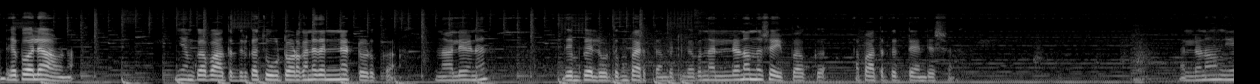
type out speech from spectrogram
അതേപോലെ ആവണം. ഇനി നമുക്ക് ആ പാത്രത്തിലേക്ക് ആ ചൂട്ടോടക്കന്നെ തന്നെ ഇട്ട് കൊടുക്കുക. എന്നാലാണ് ഇത് നമുക്ക് എല്ലായിടത്തേക്കും പരത്താൻ പറ്റില്ല. അപ്പോൾ നല്ലോണം ഒന്ന് ഷേപ്പാക്കുക ആ പാത്രത്തിൽ ഇട്ടതിന്റെ ശേഷം. നല്ലോണം ഇനി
